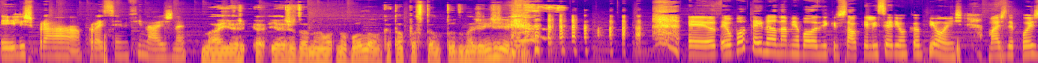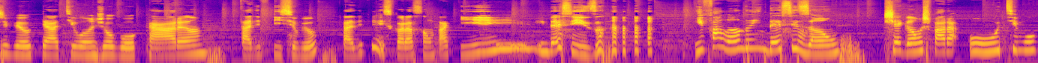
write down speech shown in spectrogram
eles para as semifinais, né? Ah, e, e ajudando no, no bolão, que eu tava postando tudo na Jinji. É, eu, eu botei na, na, minha bola de cristal que eles seriam campeões. Mas depois de ver o que a T1 jogou, cara, tá difícil, viu? Tá difícil. O coração tá aqui indeciso. e falando em decisão, chegamos para o último,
